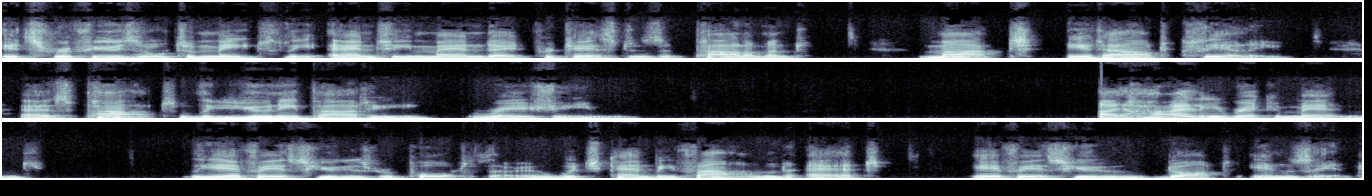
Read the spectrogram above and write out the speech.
Its refusal to meet the anti-mandate protesters at Parliament marked it out clearly as part of the uniparty regime. I highly recommend the FSU's report, though, which can be found at fsu.nz.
